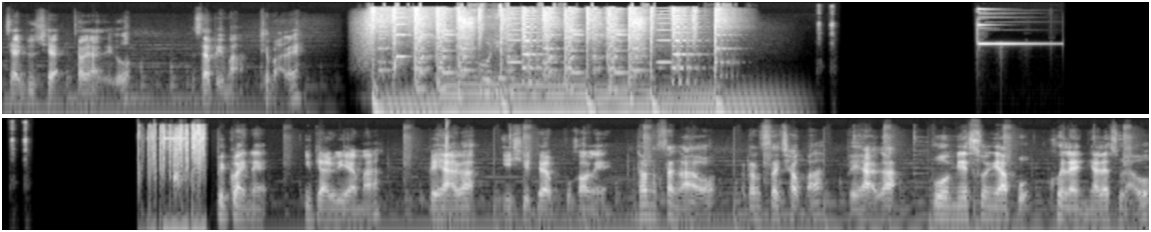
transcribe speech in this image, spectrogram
အကြံပြုချက်အကြောင်းအရာတွေကိုသက်ဆက်ပေးမှာဖြစ်ပါတယ် Audio. Bitcoin နဲ့ Ethereum မှာဘယ်ဟာကရရှိတဲ့ပိုကောင်းလဲ2025ရော 2026မှာဘယ်ဟာကပိုအမြင့်ဆွံ့ရဖို့ခွင့်လန်းညာလဲဆိုတာကို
